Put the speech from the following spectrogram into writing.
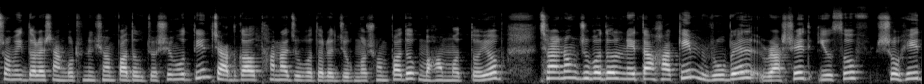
শ্রমিক দলের সাংগঠনিক সম্পাদক জসিমউদ্দিন, চাঁদগাঁও থানা যুবদলের যুগ্ম সম্পাদক মোহাম্মদ তৈয়ব, ছয় নং যুবদল নেতা হাকিম রুবেল, রাশেদ, ইউসুফ, শহীদ,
